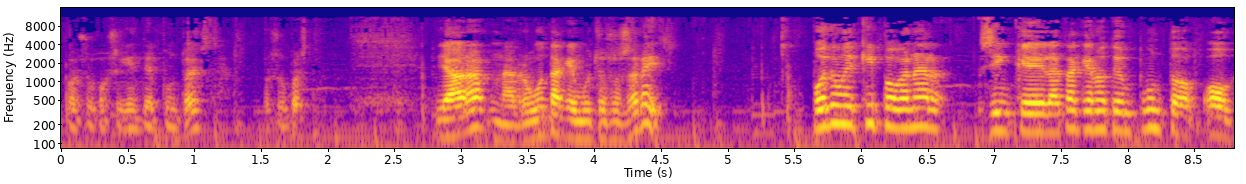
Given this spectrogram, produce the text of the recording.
Con su consiguiente punto extra, por supuesto. Y ahora, una pregunta que muchos os haréis. ¿Puede un equipo ganar sin que el ataque anote un punto o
